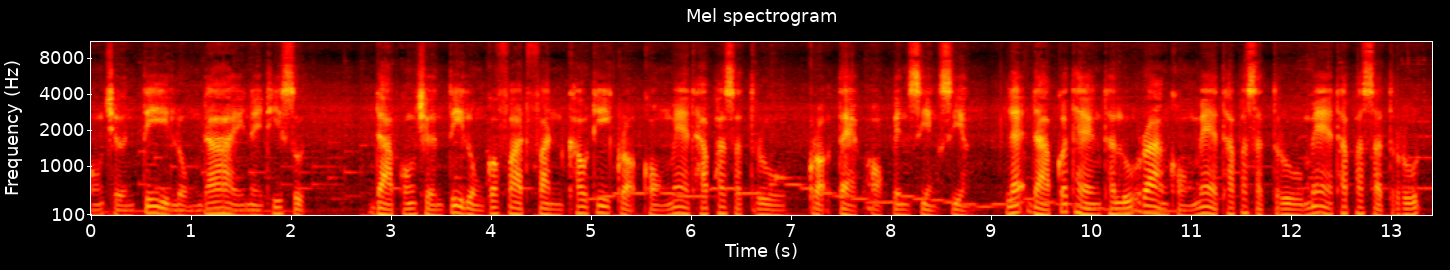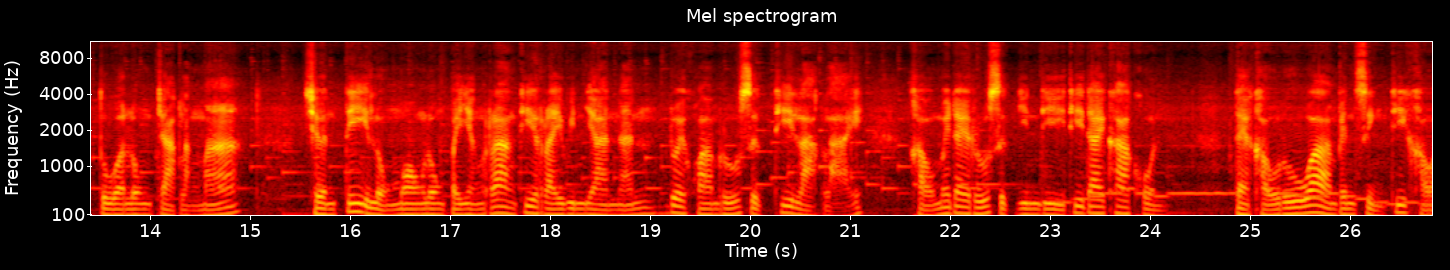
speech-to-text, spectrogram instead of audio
ของเฉินตี้หลงได้ในที่สุด ดาบของเฉินตี้หลงก็ฟาดฟันเข้าที่เกราะของแม่ทัพศัตรู เกราะแตกออกเป็นเสียงเสียงและดาบก็แทงทะลุร่างของแม่ทัพศัตรู แม่ทัพศัตรูตัวลงจากหลังม้า เฉินตี้หลงมองลงไปยังร่างที่ไร้วิญญาณนั้น ด้วยความรู้สึกที่หลากหลาย เขาไม่ได้รู้สึกยินดีที่ได้ฆ่าคน แต่เขารู้ว่าเป็นสิ่งที่เขา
